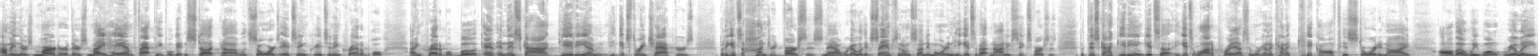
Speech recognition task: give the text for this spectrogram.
I mean, there's murder, there's mayhem, fat people getting stuck uh, with swords. It's, in, it's an incredible, uh, incredible book. And, and this guy, Gideon, he gets three chapters. But he gets 100 verses. Now, we're going to look at Samson on Sunday morning. He gets about 96 verses. But this guy, Gideon, gets a, he gets a lot of press, and we're going to kind of kick off his story tonight, although we won't really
